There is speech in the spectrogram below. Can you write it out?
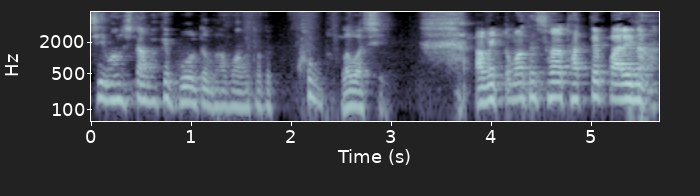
যে মানুষটা আমাকে বলতো বাবু আমি তোকে খুব ভালোবাসি। আমি তোমাকে ছাড়া থাকতে পারি না।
